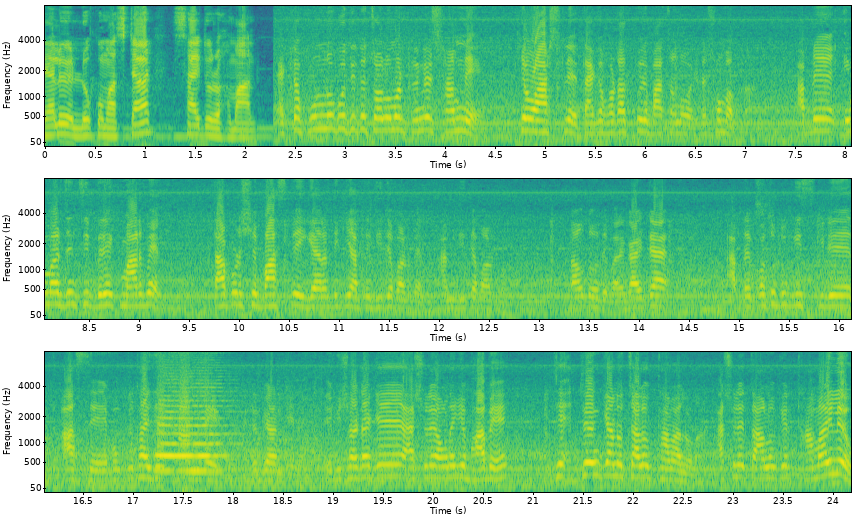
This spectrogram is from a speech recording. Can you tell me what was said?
রেলওয়ের লোকোমাস্টার সাইদুর রহমান। একটা পূর্ণ গতিতে চলমান ট্রেনের সামনে কেউ আসলে তাকে হঠাৎ করে বাঁচানো এটা সম্ভব না। আপনি ইমার্জেন্সি ব্রেক মারবেন তারপরে সে বাঁচবে এই গ্যারান্টি কি আপনি দিতে পারবেন? আমি দিতে পারব। তাও তো হতে পারে। গাড়িটা আপনার কতটুকু স্পিডে আছে এবং কোথায় যে থামবে এটার গ্যারান্টি নেই। এই বিষয়টাকে আসলে অনেকে ভাবে যে ট্রেন কেন চালক থামালো না? আসলে চালকের থামাইলেও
